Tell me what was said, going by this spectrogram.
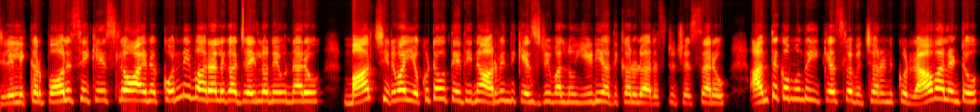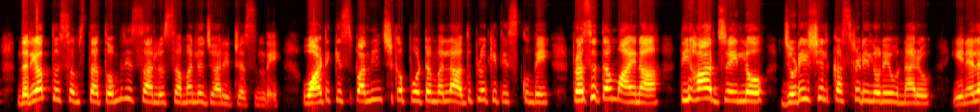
ఢిల్లీ లిక్కర్ పాలసీ కేసులో ఆయన కొన్ని వారాలుగా జైల్లోనే ఉన్నారు. మార్చి ఇరవై ఒకటవ తేదీన అరవింద్ కేజ్రీవాల్ను ఈడీ అధికారులు అరెస్టు చేశారు. అంతకుముందు ఈ కేసులో విచారణకు రావాలంటూ దర్యాప్తు సంస్థ తొమ్మిది సార్లు సమన్లు జారీ చేసింది. వాటికి స్పందించకపోవటం వల్ల అదుపులోకి తీసుకుంది. ప్రస్తుతం ఆయన తిహార్ జైల్లో జుడిషియల్ కస్టడీలోనే ఉన్నారు. ఈ నెల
